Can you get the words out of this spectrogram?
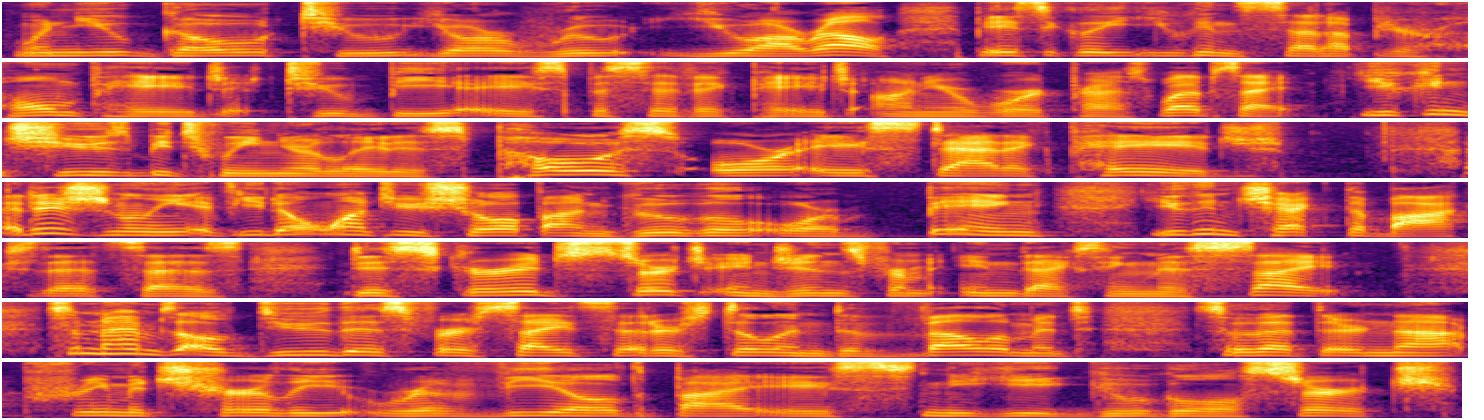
when you go to your root URL. Basically, you can set up your home page to be a specific page on your WordPress website. You can choose between your latest posts or a static page. Additionally, if you don't want to show up on Google or Bing, you can check the box that says discourage search engines from indexing this site. Sometimes I'll do this for sites that are still in development so that they're not prematurely revealed by a sneaky Google search.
